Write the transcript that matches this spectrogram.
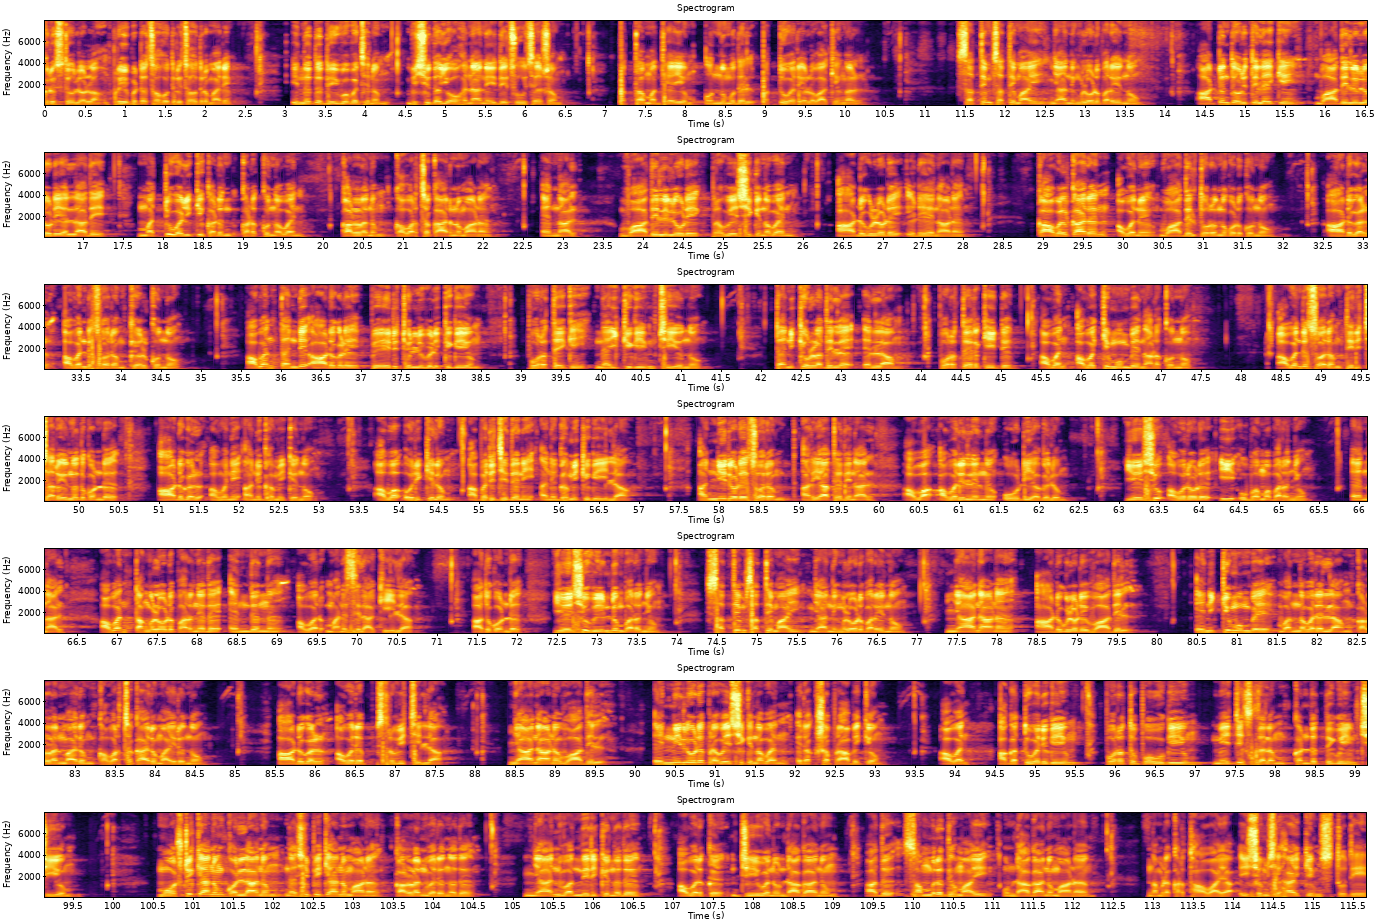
ക്രിസ്തുവിലുള്ള പ്രിയപ്പെട്ട സഹോദരി സഹോദരന്മാരെ ഇന്നത്തെ ദൈവവചനം വിശുദ്ധ യോഹനാൻ എഴുതിയ സുവിശേഷം പത്താം അധ്യായം ഒന്ന് മുതൽ പത്ത് വരെയുള്ള വാക്യങ്ങൾ. സത്യം സത്യമായി ഞാൻ നിങ്ങളോട് പറയുന്നു ആട്ടും തൊഴുത്തിലേക്ക് വാതിലിലൂടെയല്ലാതെ മറ്റു വഴിക്ക് കടു കടക്കുന്നവൻ കള്ളനും കവർച്ചക്കാരനുമാണ്. എന്നാൽ വാതിലിലൂടെ പ്രവേശിക്കുന്നവൻ ആടുകളുടെ ഇടയനാണ്. കാവൽക്കാരൻ അവന് വാതിൽ തുറന്നു കൊടുക്കുന്നു. ആടുകൾ അവന്റെ സ്വരം കേൾക്കുന്നു. അവൻ തന്റെ ആടുകളെ പേര് ചൊല്ലി വിളിക്കുകയും പുറത്തേക്ക് നയിക്കുകയും ചെയ്യുന്നു. തനിക്കുള്ളതിലെ എല്ലാം പുറത്തിറക്കിയിട്ട് അവൻ അവയ്ക്ക് മുമ്പേ നടക്കുന്നു. അവന്റെ സ്വരം തിരിച്ചറിയുന്നത് കൊണ്ട് ആടുകൾ അവനെ അനുഗമിക്കുന്നു. അവ ഒരിക്കലും അപരിചിതനെ അനുഗമിക്കുകയില്ല. അന്യരുടെ സ്വരം അറിയാത്തതിനാൽ അവ അവരിൽ നിന്ന് ഓടിയകലും. യേശു അവരോട് ഈ ഉപമ പറഞ്ഞു എന്നാൽ അവൻ തങ്ങളോട് പറഞ്ഞത് എന്തെന്ന് അവർ മനസ്സിലാക്കിയില്ല. അതുകൊണ്ട് യേശു വീണ്ടും പറഞ്ഞു സത്യം സത്യമായി ഞാൻ നിങ്ങളോട് പറയുന്നു ഞാനാണ് ആടുകളുടെ വാതിൽ. എനിക്ക് മുമ്പേ വന്നവരെല്ലാം കള്ളന്മാരും കവർച്ചക്കാരുമായിരുന്നു. ആടുകൾ അവരെ ശ്രവിച്ചില്ല. ഞാനാണ് വാതിൽ. എന്നിലൂടെ പ്രവേശിക്കുന്നവൻ രക്ഷ പ്രാപിക്കും. അവൻ അകത്തു വരികയും പുറത്തു പോവുകയും മേറ്റിസ്ഥലം കണ്ടെത്തുകയും ചെയ്യും. മോഷ്ടിക്കാനും കൊല്ലാനും നശിപ്പിക്കാനുമാണ് കള്ളൻ വരുന്നത്. ഞാൻ വന്നിരിക്കുന്നത് അവർക്ക് ജീവനുണ്ടാകാനും അത് സമൃദ്ധമായി ഉണ്ടാകാനുമാണ്. നമ്മുടെ കർത്താവായ ഈശും ഷിഹായ്ക്കും സ്തുതി.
